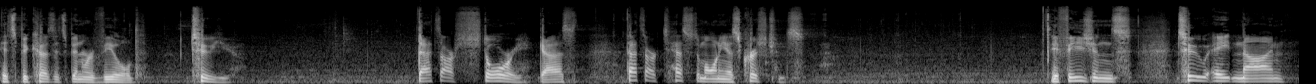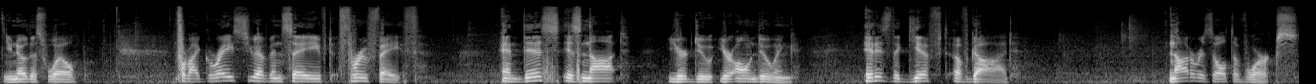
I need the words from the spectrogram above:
it's because it's been revealed to you. That's our story, guys. That's our testimony as Christians. Ephesians 2 8 and 9, you know this well. For by grace you have been saved through faith. And this is not your, do, your own doing, it is the gift of God, not a result of works.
